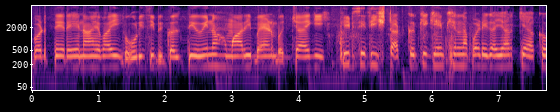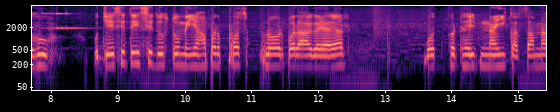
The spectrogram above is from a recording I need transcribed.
बढ़ते रहना है भाई। थोड़ी सी भी गलती हुई ना, हमारी बैंड बच जाएगी। फिर से रिस्टार्ट करके गेम खेलना पड़ेगा यार, क्या कहूँ? जैसे तैसे दोस्तों, मैं यहाँ पर फ़र्स्ट फ्लोर पर आ गया यार। बहुत कठिनाई का सामना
